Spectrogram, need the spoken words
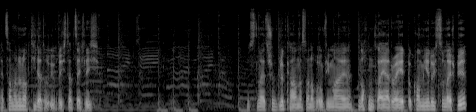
Jetzt haben wir nur noch die da übrig tatsächlich. Müssten wir jetzt schon Glück haben, dass wir noch irgendwie mal noch einen Dreier-Raid bekommen hierdurch zum Beispiel.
